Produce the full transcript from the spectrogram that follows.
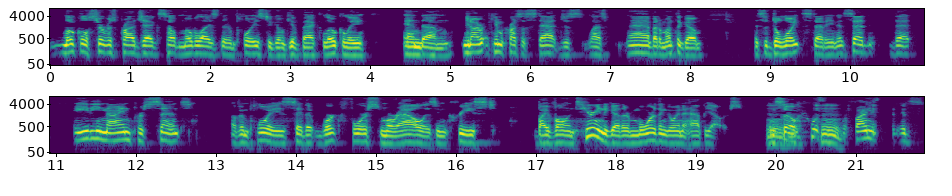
local service projects, help mobilize their employees to go give back locally. And um, you know, I came across a stat just last eh, about a month ago. It's a Deloitte study, and it said that 89% of employees say that workforce morale is increased by volunteering together more than going to happy hours. And mm-hmm. so mm. we're finding it's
